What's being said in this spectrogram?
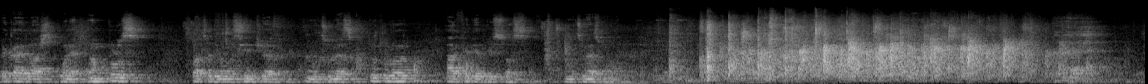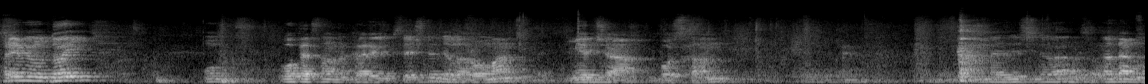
pe care l-aș spune în plus față de un sincer mulțumesc tuturor, ar fi de prisos. Mulțumesc mult! Premiul 2, un, o persoană care lipsește de la Roman, Mircea Bostan. Mi-a zis cineva? Da, da, nu,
